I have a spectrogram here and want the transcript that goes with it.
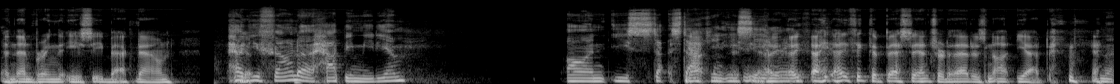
and then bring the EC back down. Have yeah. you found a happy medium on e- st- stacking EC? I, I, I, think the best answer to that is not yet. no.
